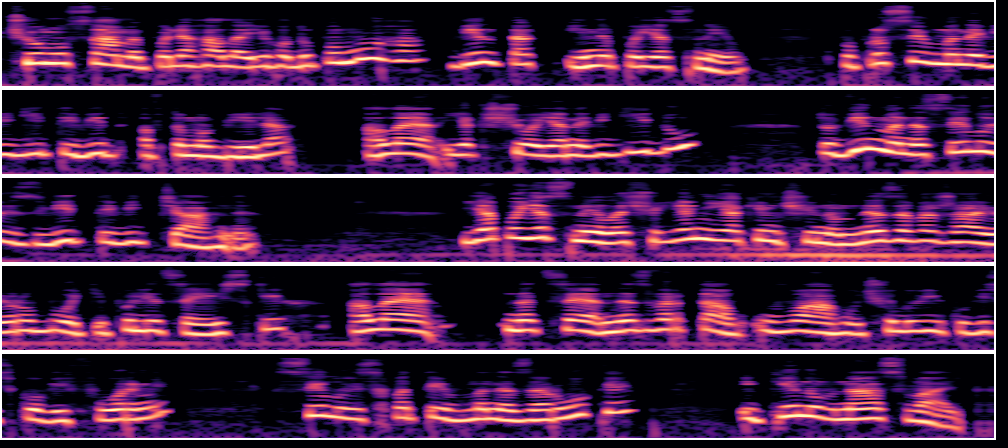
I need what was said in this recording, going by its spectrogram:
В чому саме полягала його допомога, він так і не пояснив. Попросив мене відійти від автомобіля, але якщо я не відійду, то він мене силою звідти відтягне. Я пояснила, що я ніяким чином не заважаю роботі поліцейських, але на це не звертав увагу чоловік у військовій формі, силою схватив мене за руки і кинув на асфальт.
